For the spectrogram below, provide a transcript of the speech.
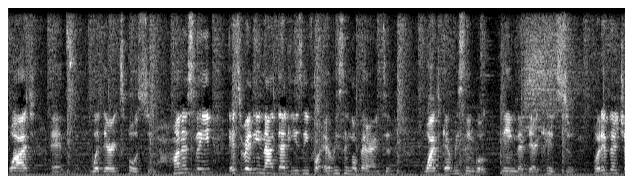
watch and what they're exposed to. Honestly it's really not that easy for every single parent to watch every single thing that their kids do. What if their ch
